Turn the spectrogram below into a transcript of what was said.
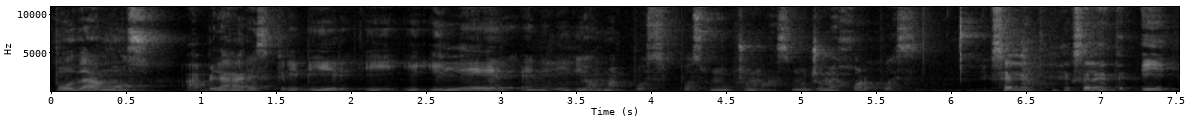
podamos hablar, escribir y, leer en el idioma, pues, pues mucho más, mucho mejor, pues. Excelente, excelente. Y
